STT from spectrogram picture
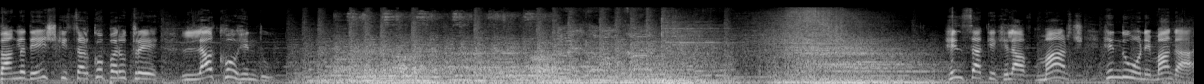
बांग्लादेश की सड़कों पर उतरे लाखों हिंदू। हिंसा के खिलाफ मार्च, हिंदुओं ने मांगा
